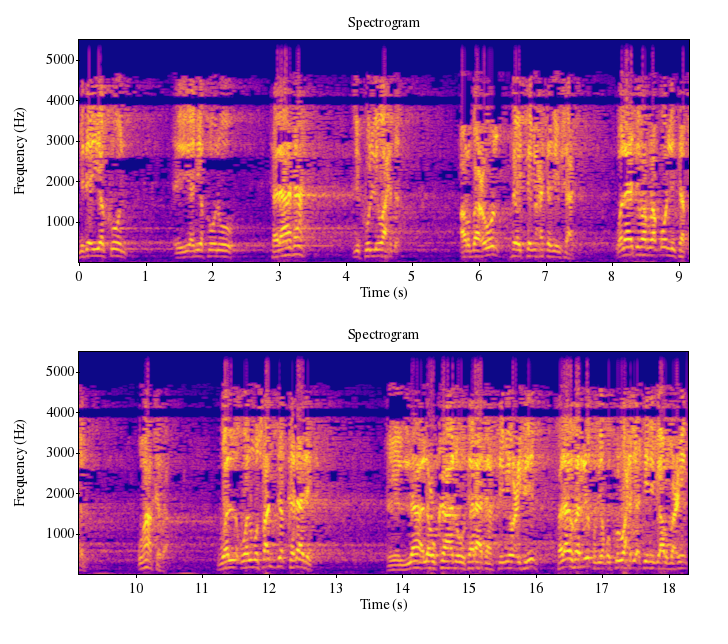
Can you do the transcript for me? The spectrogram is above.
بدأ يكون أن يكونوا ثلاثة لكل واحد أربعون فيجتمع حتى في مشاكل ولا يتفرقون لتقل. وهكذا. والمصدق كذلك. لا لو كانوا ثلاثة في 120 فلا يفرقهم. يقول كل واحد يأتيني بأربعين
